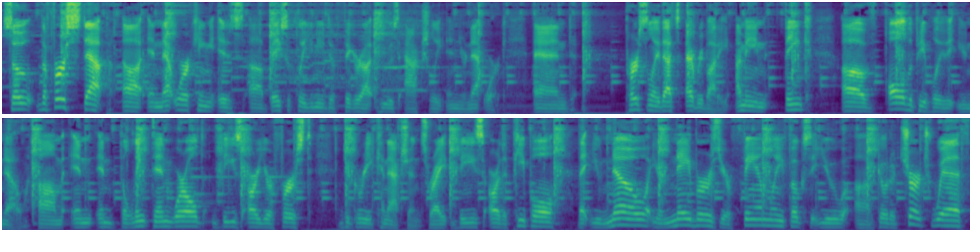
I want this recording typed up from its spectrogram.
So the first step uh, in networking is uh, basically you need to figure out who is actually in your network. And personally, that's everybody. I mean, think of all the people that you know. Um, in in the LinkedIn world, these are your first degree connections, right? These are the people that you know, your neighbors, your family, folks that you uh, go to church with,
